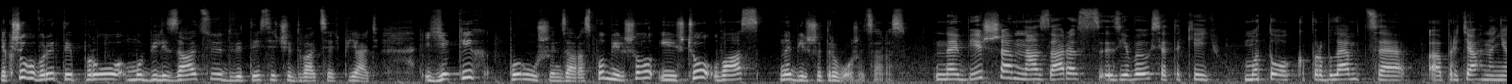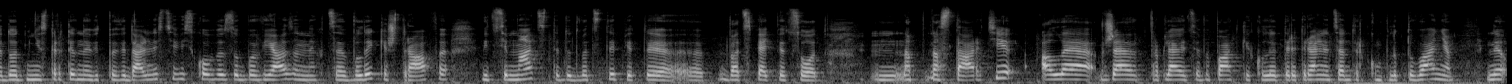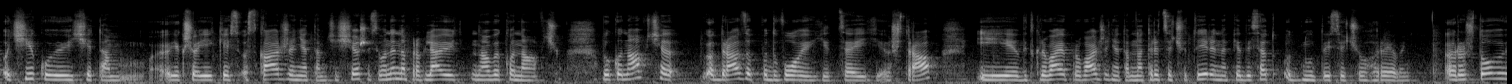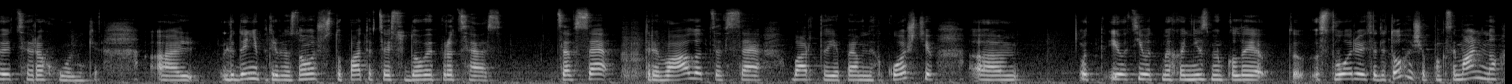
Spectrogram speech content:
Якщо говорити про мобілізацію 2025, яких порушень зараз побільшало, і що вас найбільше тривожить зараз? Найбільше в нас зараз з'явився такий моток проблем це е, притягнення до адміністративної відповідальності військовозобов'язаних. Це великі штрафи від 17 до 25 е, 25 500 м, на, на старті. Але вже трапляються випадки, коли територіальний центр комплектування, не очікуючи там, якщо є якесь оскарження там чи ще щось, вони направляють на виконавчу. Виконавча одразу подвоює цей штраф і відкриває провадження там на 34 на 51 тисячу гривень. Арештовуються рахунки. Людині потрібно знову ж вступати в цей судовий процес. Це все тривало, це все вартує певних коштів. Ем, От і оці от механізми, коли створюються для того, щоб максимально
